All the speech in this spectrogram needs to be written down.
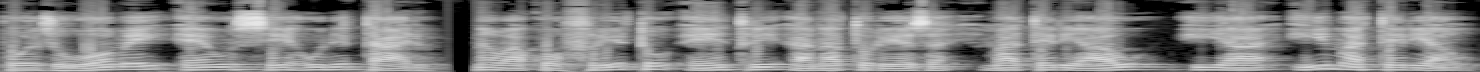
pois o homem é um ser unitário. Não há conflito entre a natureza material e a imaterial.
